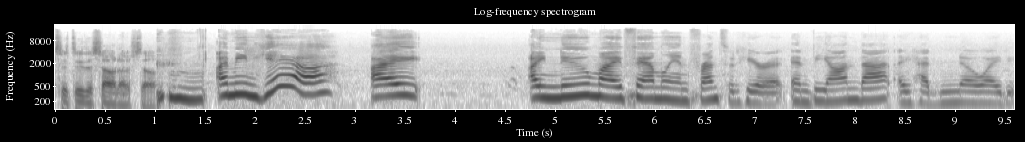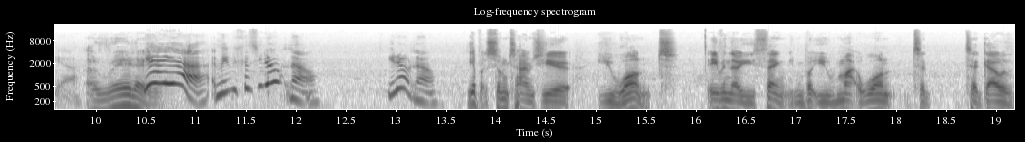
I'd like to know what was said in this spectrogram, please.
to do the solo stuff? I mean, yeah, I I knew my family and friends would hear it, and beyond that, I had no idea. oh, really? Yeah, yeah. I mean, because you don't know, you don't know. Yeah, but sometimes you you want, even though you think, but you might want to to go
